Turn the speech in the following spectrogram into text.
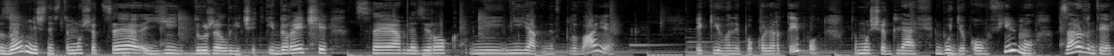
зовнішність, тому що це їй дуже личить. І, до речі, це для зірок ні, ніяк не впливає, які вони по кольортипу, тому що для будь-якого фільму завжди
